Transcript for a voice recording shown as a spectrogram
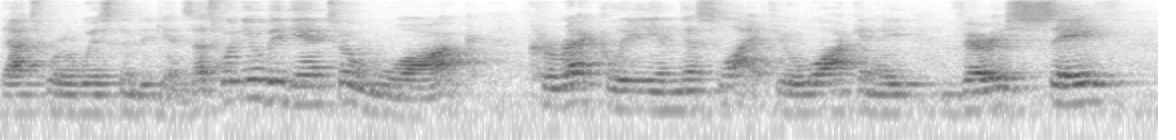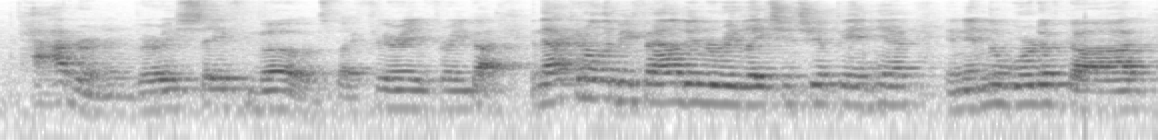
that's where wisdom begins. That's when you begin to walk correctly in this life. You'll walk in a very safe, pattern and very safe modes by fearing, fearing God. And that can only be found in a relationship in Him and in the Word of God.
